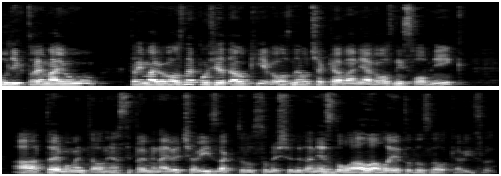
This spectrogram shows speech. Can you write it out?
ľudí, ktoré majú ktorí majú rôzne požiadavky, rôzne očakávania, rôzny slovník a to je momentálne asi pre mňa najväčšia výzva, ktorú som ešte teda nezdolal, ale je to dosť veľká výzva.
